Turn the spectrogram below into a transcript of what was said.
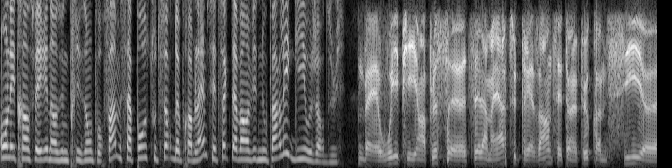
on est transféré dans une prison pour femmes. Ça pose toutes sortes de problèmes. C'est de ça que tu avais envie de nous parler, Guy, aujourd'hui. Ben oui, puis en plus, euh, tu sais, la manière que tu te présentes, c'est un peu comme si euh,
